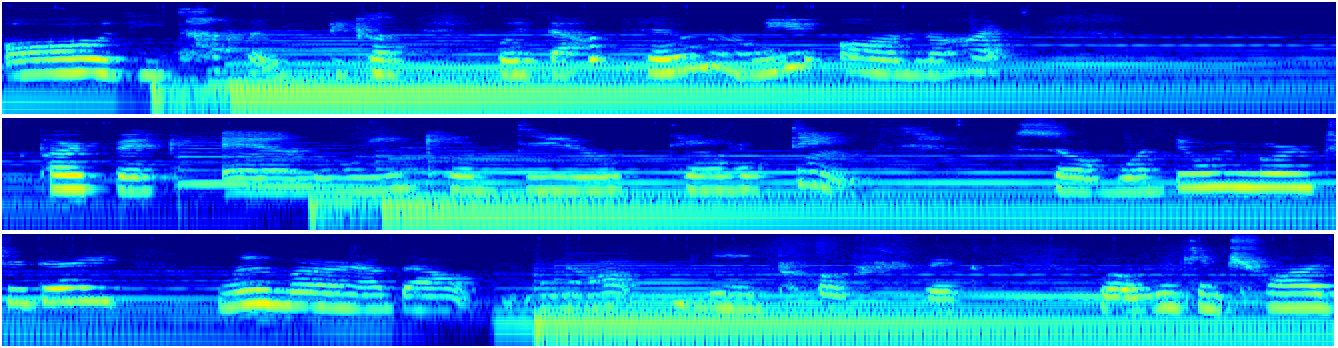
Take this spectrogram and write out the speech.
all the time because without Him, we are not perfect and we can do terrible things. So, what do we learn today? We learn about not being perfect, but we can try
